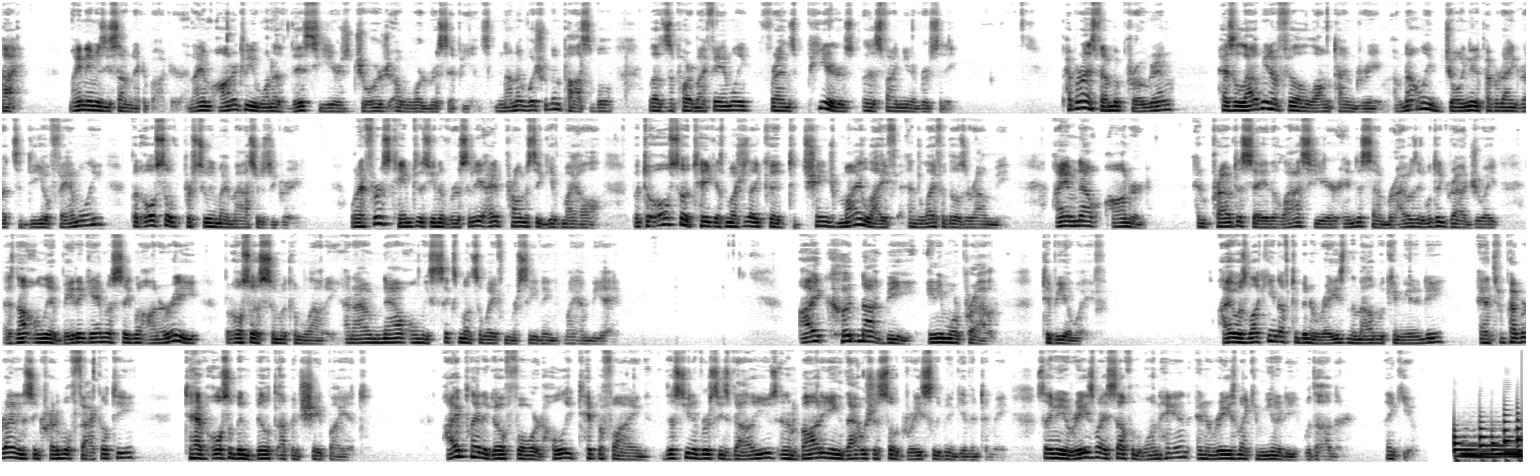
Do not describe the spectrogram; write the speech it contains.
Hi, my name is Issam Knickerbocker, and I am honored to be one of this year's George Award recipients, none of which would have been possible without the support of my family, friends, peers of this fine university. Pepperdine's FEMBA program has allowed me to fulfill a long-time dream of not only joining the Pepperdine Graziadio family, but also of pursuing my master's degree. When I first came to this university, I had promised to give my all, but to also take as much as I could to change my life and the life of those around me. I am now honored and proud to say that last year in December, I was able to graduate as not only a Beta Gamma Sigma honoree, but also a summa cum laude, and I am now only six months away from receiving my MBA. I could not be any more proud to be a wave. I was lucky enough to have been raised in the Malibu community, and through Pepperdine and its incredible faculty, to have also been built up and shaped by it. I plan to go forward wholly typifying this university's values and embodying that which has so gracefully been given to me, so I may raise myself with one hand and raise my community with the other. Thank you.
